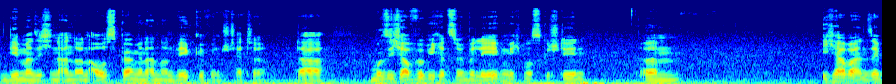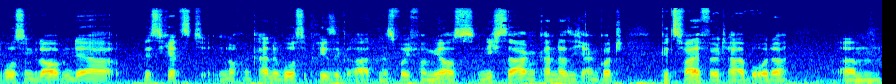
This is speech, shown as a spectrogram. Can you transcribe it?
in denen man sich einen anderen Ausgang, einen anderen Weg gewünscht hätte. Da muss ich auch wirklich jetzt nur überlegen. Ich muss gestehen, ähm, ich habe einen sehr großen Glauben, der bis jetzt noch in keine große Krise geraten ist, wo ich von mir aus nicht sagen kann, dass ich an Gott gezweifelt habe oder ähm,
